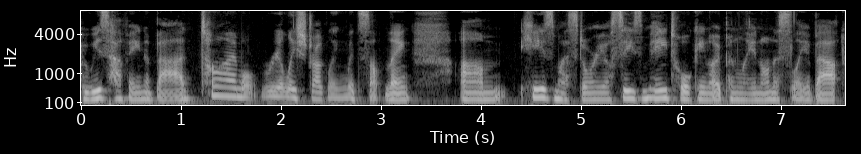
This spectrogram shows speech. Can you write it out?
who is having a bad time or really struggling with something, um, hears my story or sees me talking openly and honestly about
